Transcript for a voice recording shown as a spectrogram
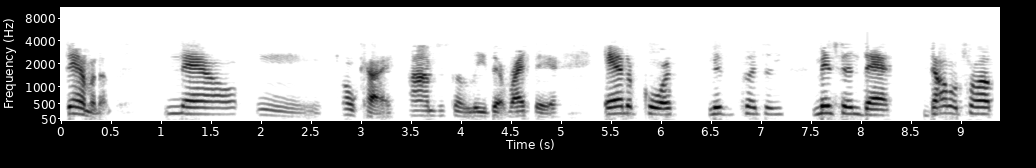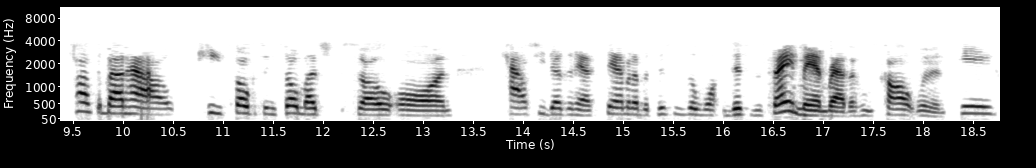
stamina. Now, mm, okay, I'm just going to leave that right there. And of course, Mrs. Clinton mentioned that Donald Trump talked about how he's focusing so much so on how she doesn't have stamina, but this is the one, this is the same man rather who's called women pigs,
